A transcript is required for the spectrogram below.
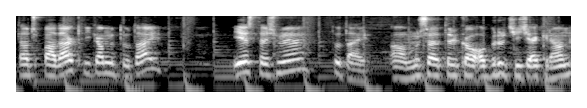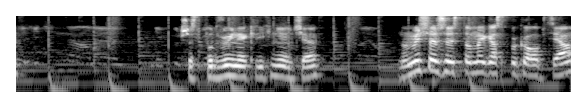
touchpada, klikamy tutaj. I jesteśmy tutaj. O, muszę tylko obrócić ekran. Przez podwójne kliknięcie. No myślę, że jest to mega spoko opcja.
